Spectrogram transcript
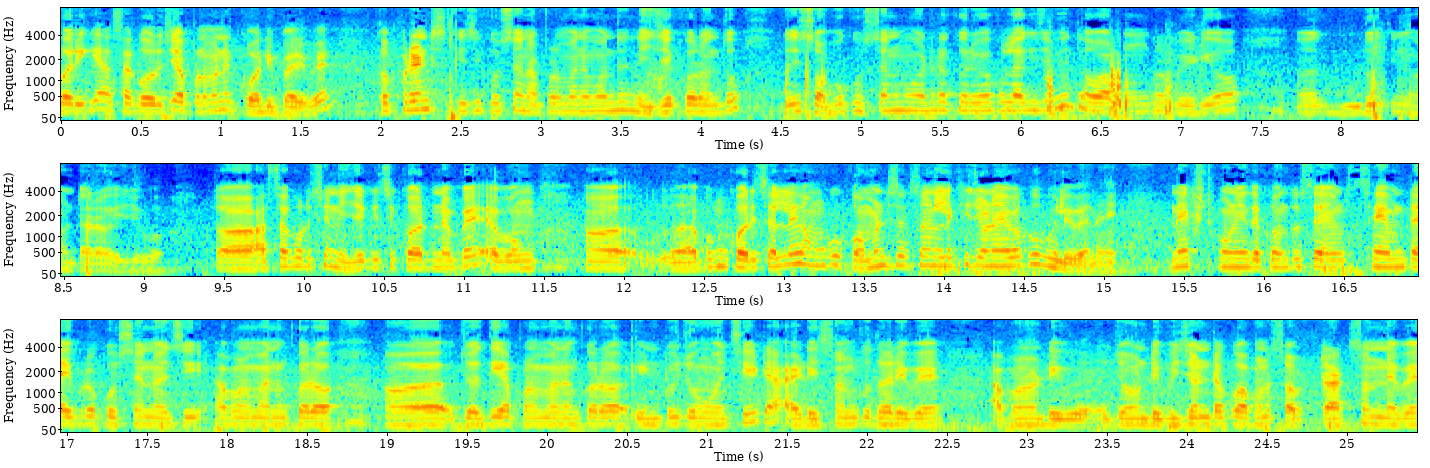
କରିକି ଆଶା କରୁଛି ଆପଣମାନେ କରିପାରିବେ ତ ଫ୍ରେଣ୍ଡସ୍ କିଛି କ୍ୱେଶ୍ଚନ୍ ଆପଣମାନେ ମଧ୍ୟ ନିଜେ କରନ୍ତୁ ଯଦି ସବୁ କ୍ୱେଶ୍ଚନ୍ ମୁଁ ଏଠାରେ କରିବାକୁ ଲାଗିଯିବି ତ ଆପଣଙ୍କର ଭିଡ଼ିଓ ଦୁଇ ତିନି ଘଣ୍ଟାର ହୋଇଯିବ ତ ଆଶା କରୁଛି ନିଜେ କିଛି କରିନେବେ ଏବଂ ଏବଂ କରିସାରିଲେ ଆମକୁ କମେଣ୍ଟ ସେକ୍ସନ୍ରେ ଲେଖି ଜଣାଇବାକୁ ଭୁଲିବେ ନାହିଁ ନେକ୍ସଟ ପୁଣି ଦେଖନ୍ତୁ ସେମ୍ ସେମ୍ ଟାଇପ୍ର କ୍ୱେଶ୍ଚନ୍ ଅଛି ଆପଣମାନଙ୍କର ଯଦି ଆପଣମାନଙ୍କର ଇଣ୍ଟୁ ଯେଉଁ ଅଛି ଏଇଟା ଆଡ଼ିସନ୍କୁ ଧରିବେ ଆପଣ ଯେଉଁ ଡିଭିଜନ୍ଟାକୁ ଆପଣ ସବଟ୍ରାକ୍ସନ୍ ନେବେ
